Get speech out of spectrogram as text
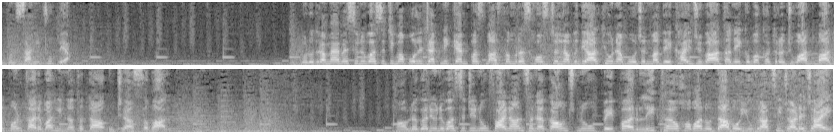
ઓગણસાહીઠ રૂપિયા. વડોદરામાં એમએસ યુનિવર્સિટીમાં પોલિટેકનિક કેમ્પસમાં સમરસ હોસ્ટેલના વિદ્યાર્થીઓના ભોજનમાં દેખાઈ જીવાત. અનેક વખત રજૂઆત બાદ પણ કાર્યવાહી ન થતા ઉઠ્યા સવાલ. ભાવનગર યુનિવર્સિટીનું ફાઇનાન્સ અને એકાઉન્ટનું પેપર લીક થયો હોવાનો દાવો. યુવરાજસિંહ જાડેજાએ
